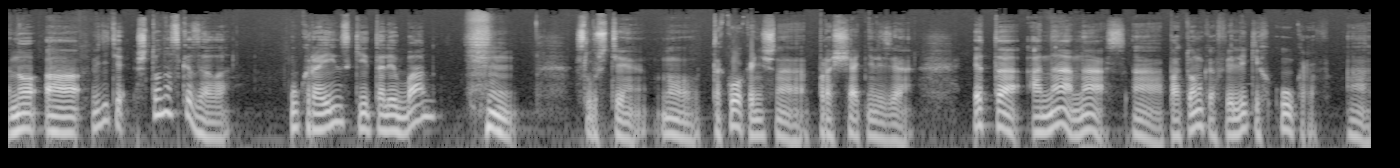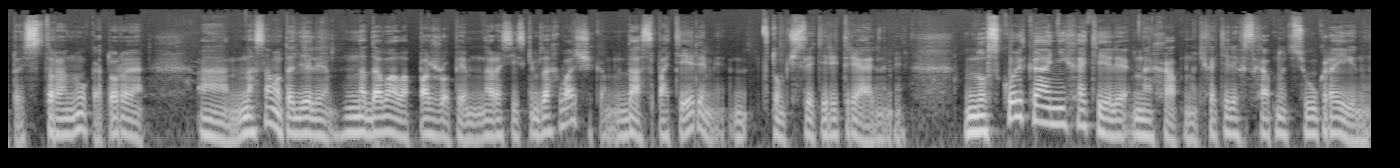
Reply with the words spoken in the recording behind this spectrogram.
Но, а, видите, что она сказала? Украинский Талибан? Хм, Слушайте, ну, такого, конечно, прощать нельзя. Это она нас, а, потомков великих укров, а, то есть страну, которая а, на самом-то деле надавала по жопе российским захватчикам, да, с потерями, в том числе территориальными, но сколько они хотели нахапнуть, хотели схапнуть всю Украину,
